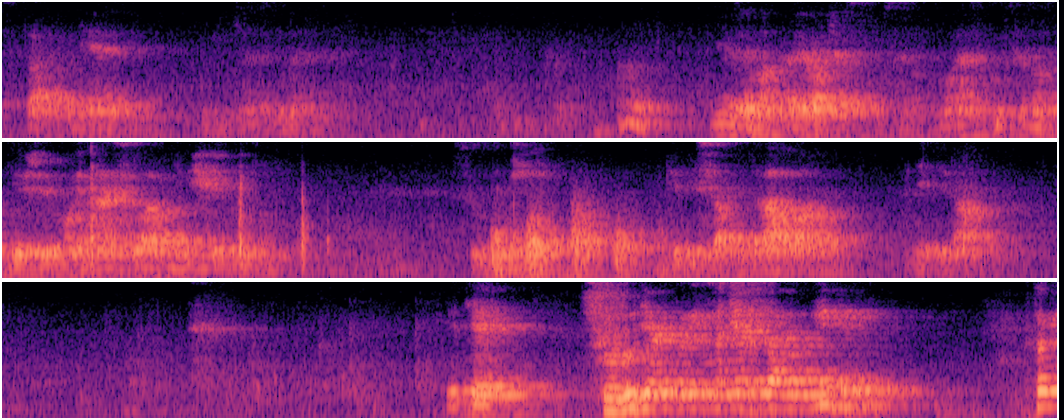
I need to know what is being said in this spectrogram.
Statne víťazíme. Neviem, aká je vaša skúsenosť. Moja skúsenosť je, že moje najslávnejšie dni sú dni, sa vzdávam hneď ráno. Viete, sú ľudia, ktorí sa nevzdajú nikdy, ktorí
